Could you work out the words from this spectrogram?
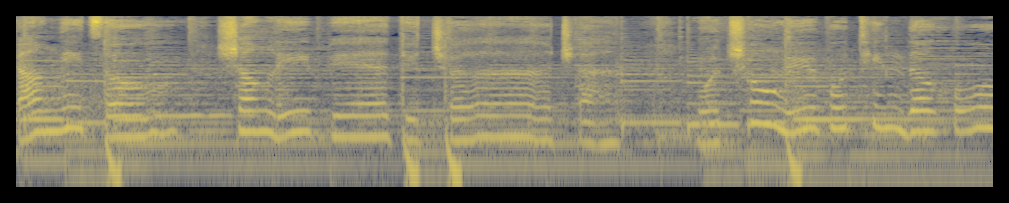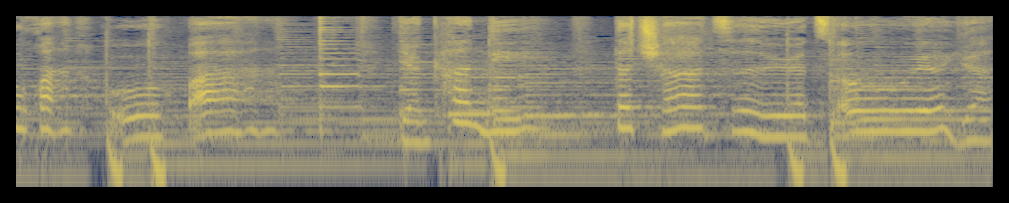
当你走上离别的车站，我终于不停地呼唤呼唤。眼看你的车子越走越远，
